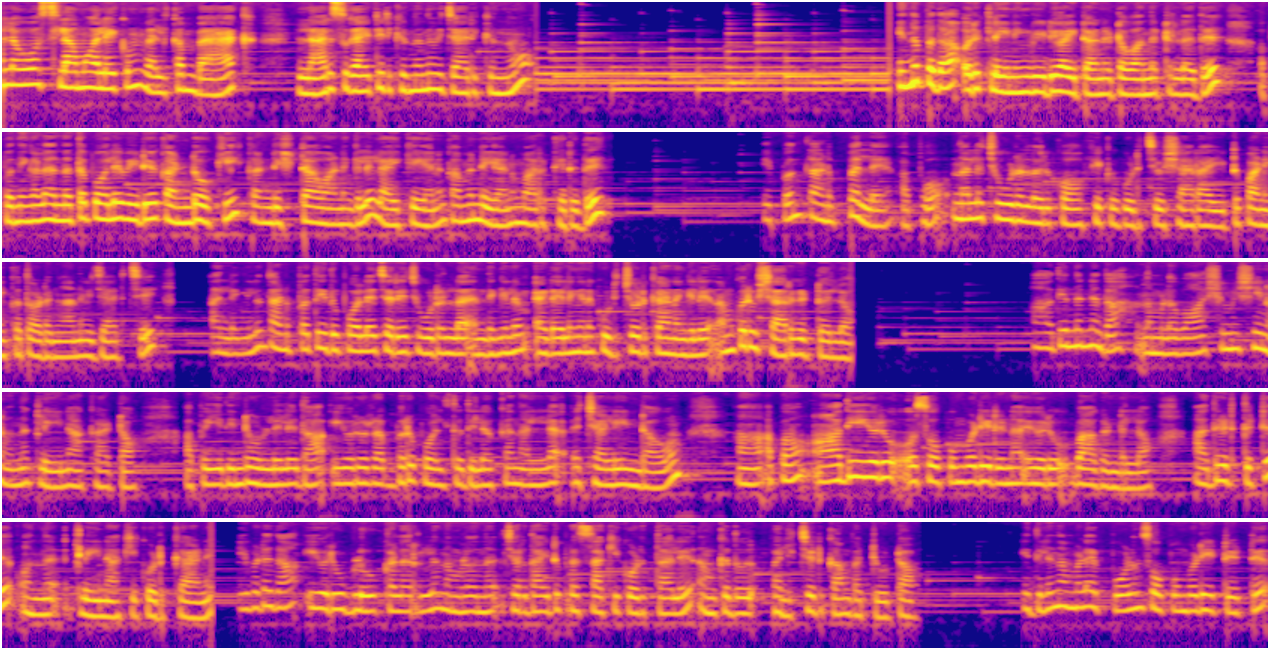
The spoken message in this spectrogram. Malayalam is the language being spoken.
ഹലോ അസ്സാമു അലൈക്കും വെൽക്കം ബാക്ക് എല്ലാവരും സുഖമായിട്ടിരിക്കുന്നു എന്ന് വിചാരിക്കുന്നു. ഇന്നിപ്പോൾ ഇതാ ഒരു ക്ലീനിങ് വീഡിയോ ആയിട്ടാണ് കേട്ടോ വന്നിട്ടുള്ളത്. അപ്പോൾ നിങ്ങൾ അന്നത്തെ പോലെ വീഡിയോ കണ്ടോക്കി കണ്ടിഷ്ടമാവുകയാണെങ്കിൽ ലൈക്ക് ചെയ്യാനും കമന്റ് ചെയ്യാനും മറക്കരുത്. ഇപ്പം തണുപ്പല്ലേ അപ്പോൾ നല്ല ചൂടുള്ള ഒരു കോഫിയൊക്കെ കുടിച്ച് ഉഷാറായിട്ട് പണിയൊക്കെ തുടങ്ങാമെന്ന് വിചാരിച്ച്. അല്ലെങ്കിലും തണുപ്പത്ത് ഇതുപോലെ ചെറിയ ചൂടുള്ള എന്തെങ്കിലും ഇടയിൽ ഇങ്ങനെ കുടിച്ചു കൊടുക്കുകയാണെങ്കിൽ നമുക്കൊരു ഉഷാറ് കിട്ടുമല്ലോ. ആദ്യം തന്നെ ഇതാ നമ്മൾ വാഷിംഗ് മെഷീൻ ഒന്ന് ക്ലീൻ ആക്കാം കേട്ടോ അപ്പോൾ ഇതിന്റെ ഉള്ളിൽ ഇതാ ഈ ഒരു റബ്ബർ പോലത്തെ ഇതിലൊക്കെ നല്ല ചളി ഉണ്ടാവും അപ്പോൾ ആദ്യം ഈ ഒരു സോപ്പും പൊടി ഇടുന്ന ഈ ഒരു ഭാഗം ഉണ്ടല്ലോ അതെടുത്തിട്ട് ഒന്ന് ക്ലീൻ ആക്കി കൊടുക്കുകയാണ് ഇവിടെ ഇതാ ഈ ഒരു ബ്ലൂ കളറിൽ നമ്മളൊന്ന് ചെറുതായിട്ട് പ്രസ്സാക്കി കൊടുത്താൽ നമുക്കിത് വലിച്ചെടുക്കാൻ പറ്റൂ കേട്ടോ ഇതിൽ നമ്മൾ എപ്പോഴും സോപ്പും പൊടി ഇട്ടിട്ട്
